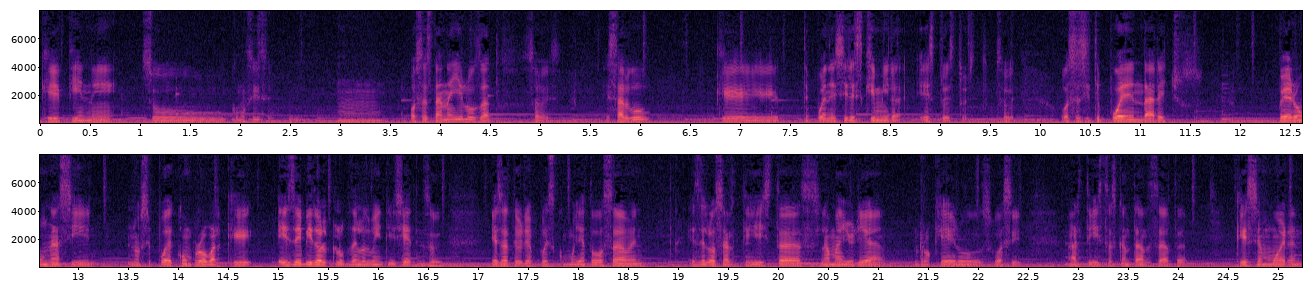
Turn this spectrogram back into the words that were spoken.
que tiene su... ¿Cómo se dice? Mm, o sea, están ahí los datos, ¿sabes? Es algo que te pueden decir, es que mira, esto, esto, esto, ¿sabes? O sea, sí te pueden dar hechos, pero aún así no se puede comprobar que es debido al club de los 27, ¿sabes? Esa teoría, pues como ya todos saben, es de los artistas, la mayoría rockeros o así, artistas, cantantes, que se mueren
